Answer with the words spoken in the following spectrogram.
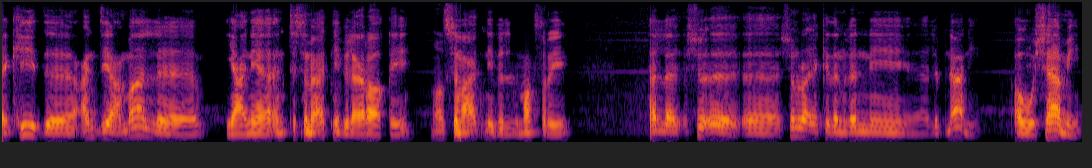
أكيد آه، عندي أعمال آه، يعني أنت سمعتني بالعراقي مظبوط. سمعتني بالمصري. هلا شو آه، شنو رأيك إذا نغني لبناني أو شامي؟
